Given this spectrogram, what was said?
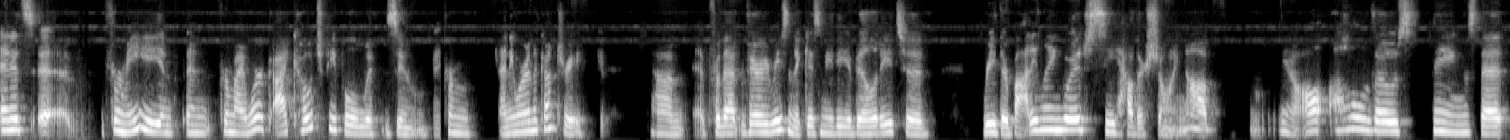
And it's uh, for me and, and for my work i coach people with zoom from anywhere in the country. Um, for that very reason it gives me the ability to read their body language see how they're showing up you know all, all of those things that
